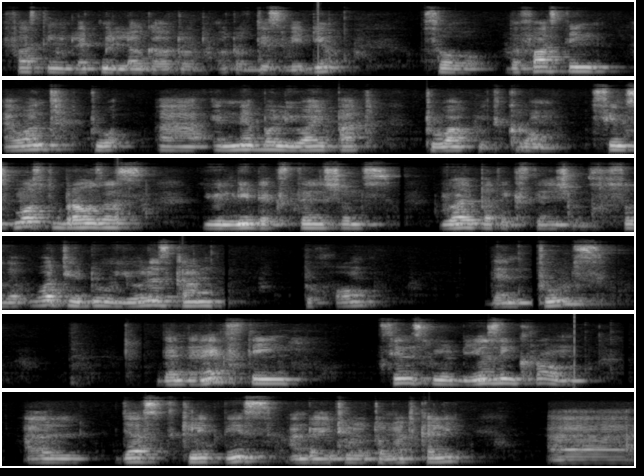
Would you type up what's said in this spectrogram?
first thing, let me log out of, out of this video. So the first thing I want to uh, enable UiPath to work with Chrome. Since most browsers, you need extensions, UiPath extensions. So that what you do, you always come to Home, then Tools. Then the next thing, since we'll be using Chrome, I'll just click this and it will automatically uh,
